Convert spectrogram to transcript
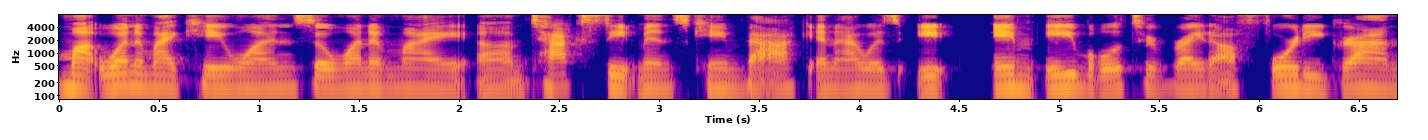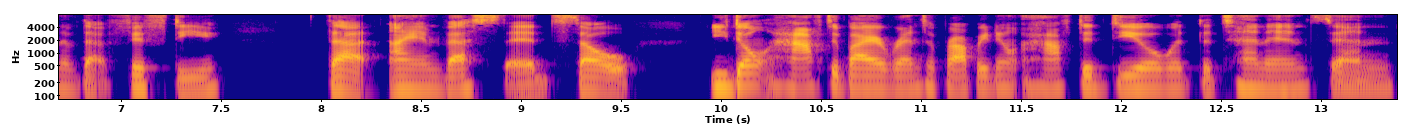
my, one of my k1 so one of my um, tax statements came back and i was a- am able to write off 40 grand of that 50 that i invested so you don't have to buy a rental property you don't have to deal with the tenants and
